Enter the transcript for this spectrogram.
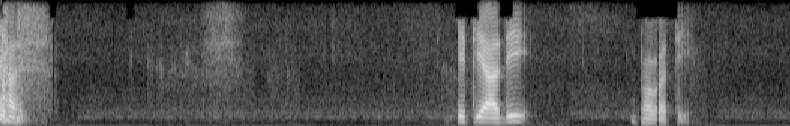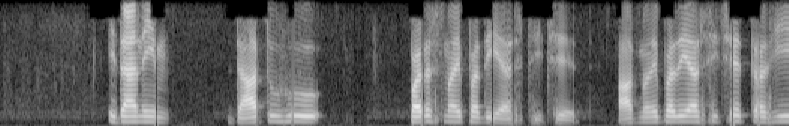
थस् इत्यादि भवति। इदानीं धातुः परस्मैपदी अस्ति चेत्। आत्मनेपदी अस्ति चेत् तर्हि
